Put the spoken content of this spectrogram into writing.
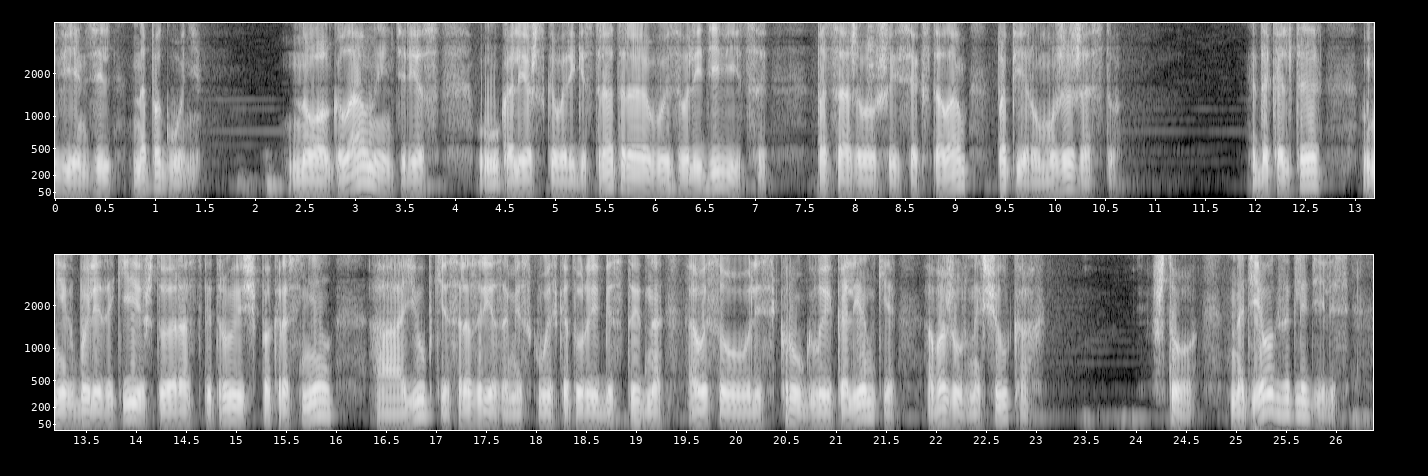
вензель на погоне. Но главный интерес у коллежского регистратора вызвали девицы, подсаживавшиеся к столам по первому же жесту. Декольте у них были такие, что Эраст Петрович покраснел, а юбки с разрезами, сквозь которые бесстыдно высовывались круглые коленки в ажурных чулках. «Что, на девок загляделись?» —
